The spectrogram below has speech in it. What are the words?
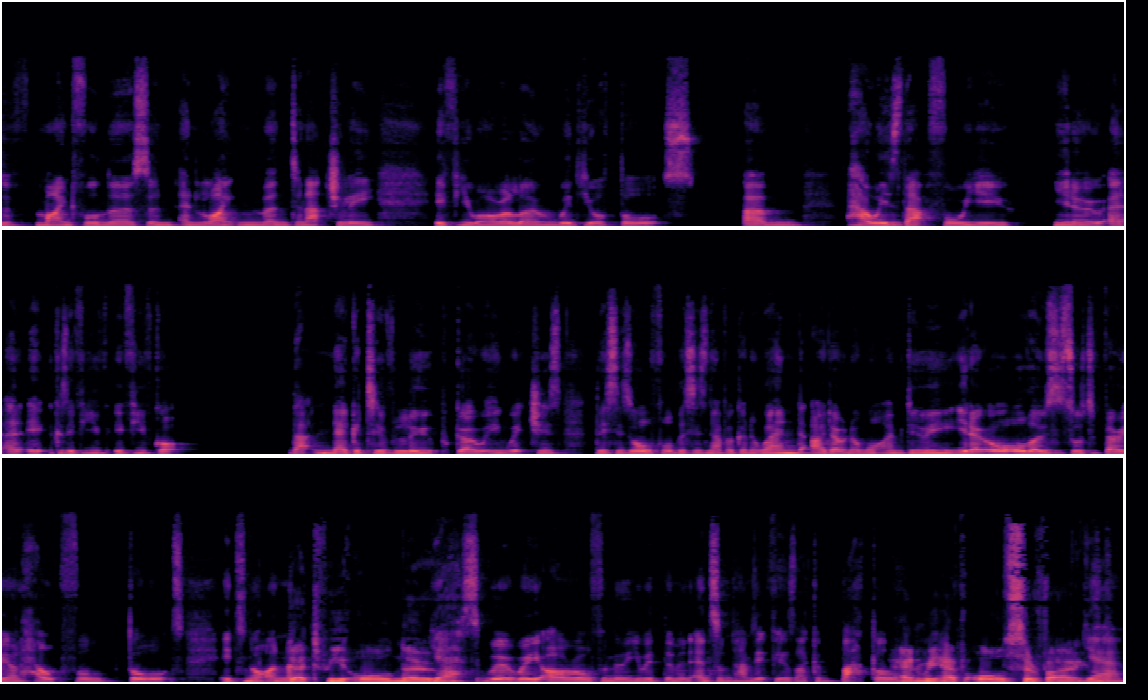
of mindfulness and enlightenment. And actually, if you are alone with your thoughts, um, how is that for you? You know, because if you've if you've got that negative loop going, which is this is awful, this is never going to end, I don't know what I'm doing, you know, all, all those sorts of very unhelpful thoughts. It's not enough. That we all know. Yes, we're, we are all familiar with them, and, and sometimes it feels like a battle. And we have all survived. yeah,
